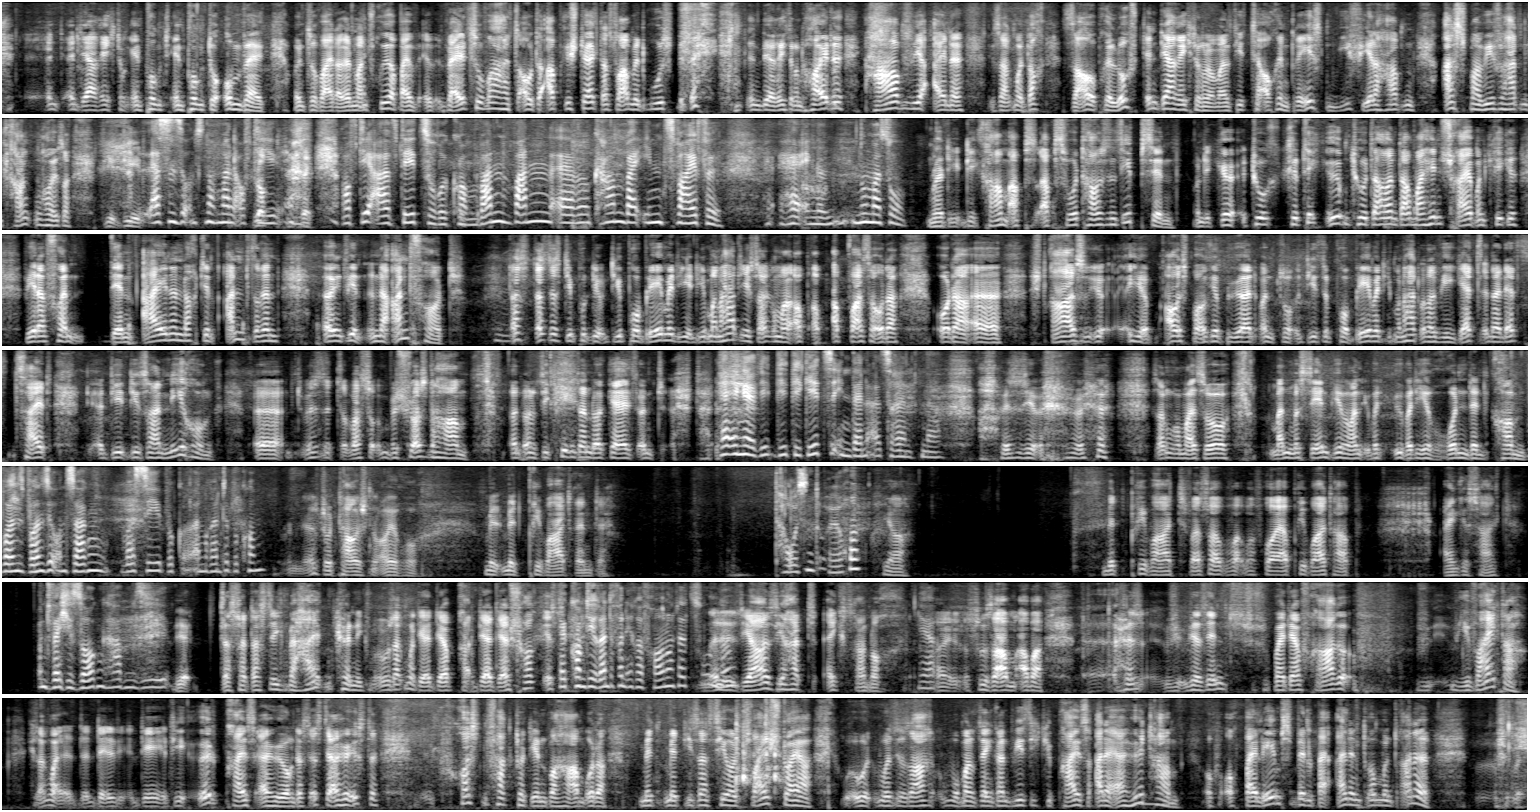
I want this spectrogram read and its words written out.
in, in der Richtung, in, Punkt, in puncto Umwelt und so weiter. Wenn man früher bei Welt so war, hat das Auto abgestellt, das war mit Ruß bedeckt in der Richtung. Und heute haben wir eine, ich sag mal doch, saubere Luft in der Richtung. Und man sieht ja auch in Dresden, wie viele haben Asthma, wie viele hatten Krankenhäuser. Die, die Lassen Sie uns nochmal auf die, auf die AfD zurückkommen. Wann, wann äh, kam bei Ihnen Zweifel, Herr Engel? Nur mal so. Na, die, die kam ab, ab 2017. Und ich tue Kritik üben, tue da und da mal hinschreiben und kriege weder von den einen noch den anderen irgendwie eine Antwort. Das, das ist die, die, die Probleme, die, die man hat. Ich sage mal, ob, ob Abwasser oder, oder äh, Straßen, hier Ausbaugebühren und so diese Probleme, die man hat. Oder wie jetzt in der letzten Zeit die, die Sanierung, äh, was wir beschlossen haben. Und, und sie kriegen dann nur Geld. Und Herr Engel, wie, wie, wie geht's Ihnen denn als Rentner? Ach, wissen Sie, sagen wir mal so, man muss sehen, wie man über, über die Runden kommt. Wollen, wollen Sie uns sagen, was Sie an Rente bekommen? So 1000 Euro mit, mit Privatrente. 1000 Euro? Ja. Mit Privat, was wir vorher privat habe, eingezahlt. Und welche Sorgen haben Sie? Ja, dass wir das nicht mehr halten können. Ich sag mal, der, der, der, der Schock ist. Da kommt die Rente von Ihrer Frau noch dazu? Ne? Ja, sie hat extra noch ja. äh, zusammen. Aber äh, wir sind bei der Frage, wie, wie weiter? Ich sag mal, die, die, die Ölpreiserhöhung, das ist der höchste Kostenfaktor, den wir haben. Oder mit, mit dieser CO2-Steuer, wo, wo, sie sagen, wo man sehen kann, wie sich die Preise alle erhöht haben. Auch, auch bei Lebensmitteln, bei allen drum und dran.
